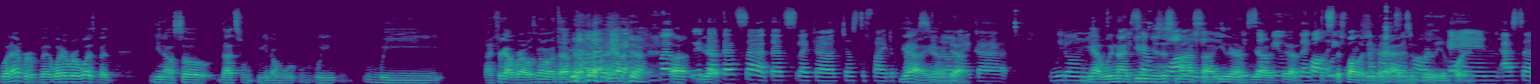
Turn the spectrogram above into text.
whatever, but whatever it was. But you know, so that's you know we we I forgot where I was going with that. But, yeah, yeah. But Uh, that, yeah. that's uh, that's like uh, justify the price. Yeah, you yeah. know, Yeah. like uh, we don't. Yeah, we're not we giving you just quality. masa either. We Yeah, serve you yeah. like Quality. It's the quality that Yeah, is and- really important. And as a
